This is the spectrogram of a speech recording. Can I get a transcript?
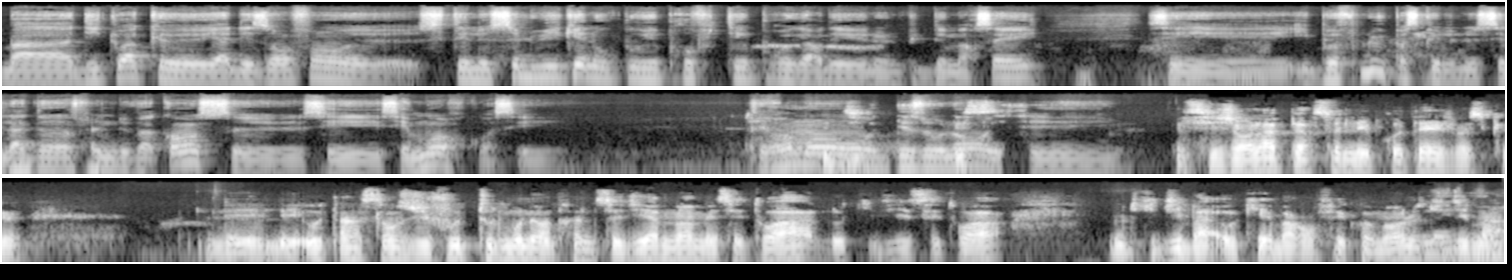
Bah, dis-toi qu'il y a des enfants, c'était le seul week-end où vous pouvez profiter pour regarder l'Olympique de Marseille. C'est, ils peuvent plus parce que c'est la dernière semaine de vacances, euh, c'est mort, quoi. C'est c'est vraiment désolant et et ces gens-là, personne ne les protège parce que les, les hautes instances du foot, tout le monde est en train de se dire non, mais c'est toi. L'autre qui dit c'est toi. L'autre qui dit bah ok, bah on fait comment? L'autre qui dit bah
